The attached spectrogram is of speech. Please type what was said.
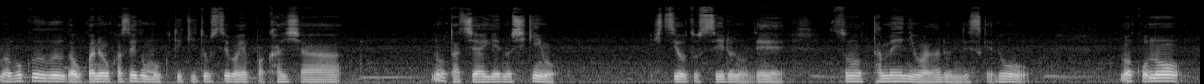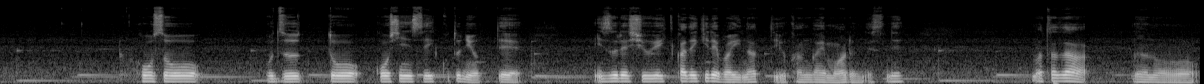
まあ、僕がお金を稼ぐ目的としてはやっぱ会社の立ち上げの資金を必要としているのでそのためにはなるんですけど、まあ、この放送をずっと更新していくことによっていずれ収益化できればいいなっていう考えもあるんですね。まあ、ただあの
